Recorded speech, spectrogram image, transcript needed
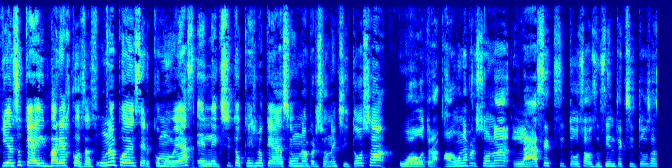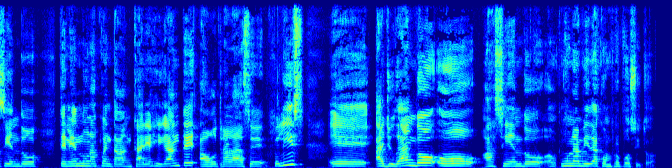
pienso que hay varias cosas. Una puede ser, como veas, el éxito, qué es lo que hace una persona exitosa o a otra. A una persona la hace exitosa o se siente exitosa siendo, teniendo una cuenta bancaria gigante, a otra la hace feliz, eh, ayudando o haciendo una vida con propósito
